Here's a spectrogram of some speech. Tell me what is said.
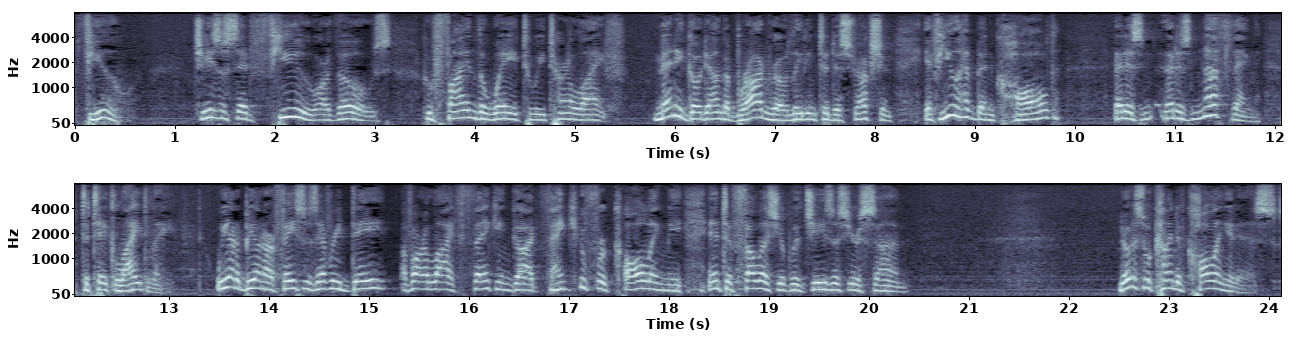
Few. Jesus said, Few are those who find the way to eternal life. Many go down the broad road leading to destruction. If you have been called, that is, that is nothing to take lightly. We ought to be on our faces every day of our life thanking God. Thank you for calling me into fellowship with Jesus, your Son. Notice what kind of calling it is.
